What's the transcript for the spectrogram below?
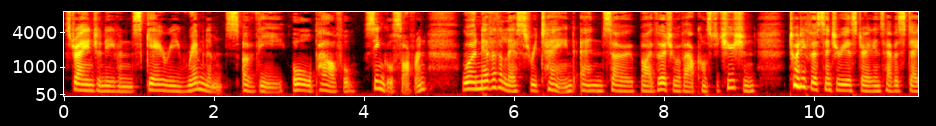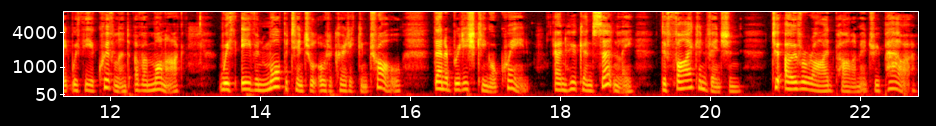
strange and even scary remnants of the all powerful single sovereign were nevertheless retained, and so, by virtue of our constitution, 21st century Australians have a state with the equivalent of a monarch with even more potential autocratic control than a British king or queen, and who can certainly defy convention to override parliamentary power.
